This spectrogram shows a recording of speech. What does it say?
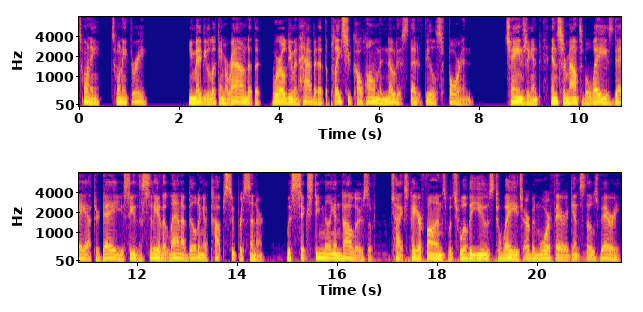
2023. You may be looking around at the world you inhabit, at the place you call home, and notice that it feels foreign. Changing in insurmountable ways day after day, you see the city of Atlanta building a cop supercenter with $60 million of taxpayer funds which will be used to wage urban warfare against those very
